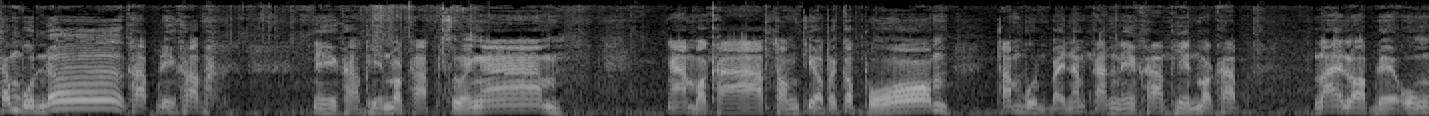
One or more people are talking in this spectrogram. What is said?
ทำบุญเด้อครับนี่ครับ นี่ครับเห็นบ่ครับ สวยงาม งามบ่ครับท่องเที่ยวไปกับผมทำบุญไปน้ำกันนี่ครับ เห็นบ่ครับไล่รอบเดยองค์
